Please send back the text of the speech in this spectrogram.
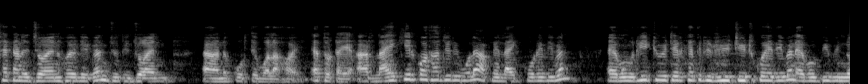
সেখানে জয়েন হয়ে নেবেন। যদি জয়েন করতে বলা হয়, এতটাই। আর লাইকের কথা যদি বলে, আপনি লাইক করে দিবেন এবং রিটুইটের ক্ষেত্রে রিটুইট করে দিবেন এবং বিভিন্ন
